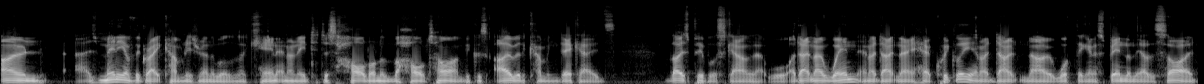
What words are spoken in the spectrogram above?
own as many of the great companies around the world as I can, and I need to just hold on to them the whole time because over the coming decades, those people are scaling that wall. I don't know when, and I don't know how quickly, and I don't know what they're going to spend on the other side,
